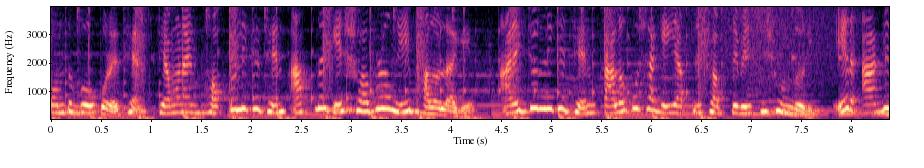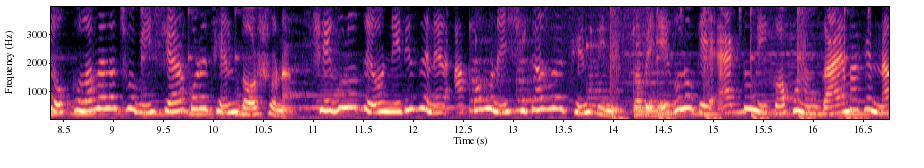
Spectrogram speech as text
মন্তব্যও করেছেন। যেমন এক ভক্ত লিখেছেন, আপনাকে সব রঙেই ভালো লাগে। আরেকজন লিখেছেন, কালো পোশাকেই আপনি সবচেয়ে বেশি সুন্দরী। এর আগেও খোলামেলা ছবি শেয়ার করেছেন দর্শনা। সেগুলোতেও নেটিজেনের আক্রমণের শিকার হয়েছেন তিনি। তবে এগুলোকে একদমই কখনো গায়ে মাখেন না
